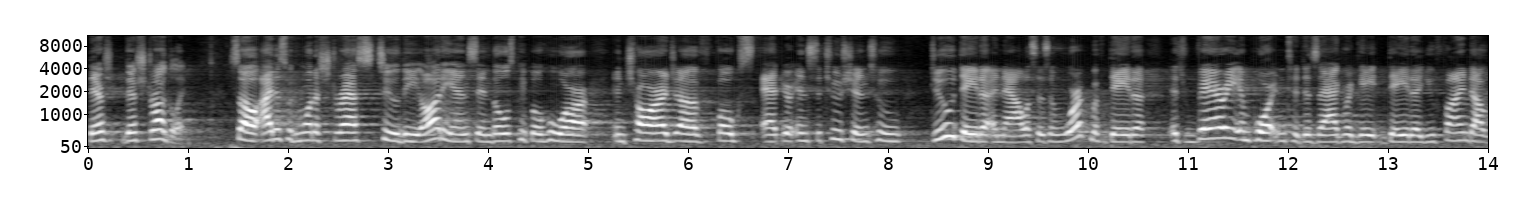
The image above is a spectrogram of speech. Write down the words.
they're, they're struggling. So I just would want to stress to the audience and those people who are in charge of folks at your institutions who do data analysis and work with data, it's very important to disaggregate data. You find out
